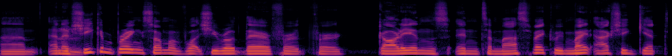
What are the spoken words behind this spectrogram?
Um, and if Hmm. she can bring some of what she wrote there for for Guardians into Mass Effect, we might actually get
